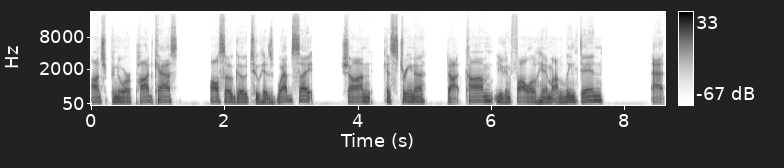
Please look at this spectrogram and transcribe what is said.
entrepreneur podcast. Also go to his website, seancastrina.com. You can follow him on LinkedIn at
